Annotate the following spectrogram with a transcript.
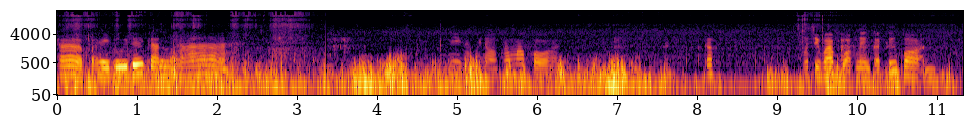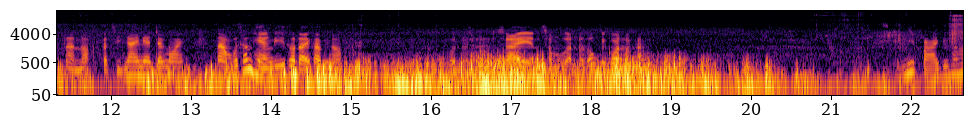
ค่ะ ไปลุยด้วยกันค่ะ นี่ค่ะพี่น้องเข้ามาพอก็ว่าสิว่าบวกหนึ่งก็คือพอนั่นเนาะกะสิใหญ่เนี่ยจักหน่อยน้ำว่าท่านแห้งดีเท่าใดค่ะพี่น้องคนนั้นสายอันสำรวจก็ลงไปก่อนแล้วค่ะจะมีป่าอยู่เนาะ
